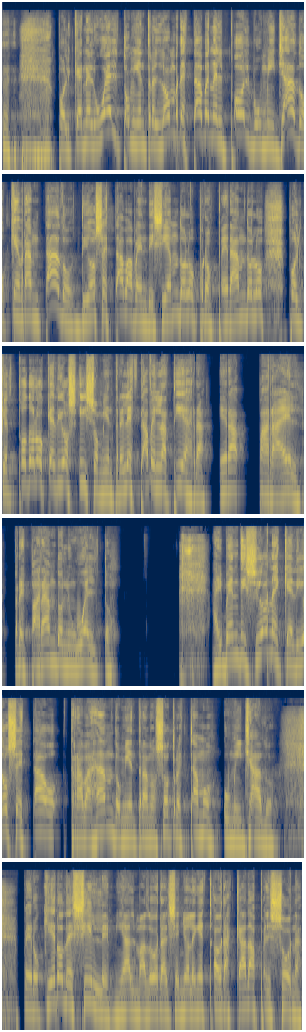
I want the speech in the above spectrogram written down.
Porque en el huerto, mientras el hombre estaba en el polvo, humillado, quebrantado, Dios estaba bendiciéndolo, prosperándolo. Porque todo lo que Dios hizo mientras él estaba en la tierra era para él, preparándole un huerto. Hay bendiciones que Dios está trabajando mientras nosotros estamos humillados. Pero quiero decirle, mi alma adora al Señor en esta hora, cada persona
